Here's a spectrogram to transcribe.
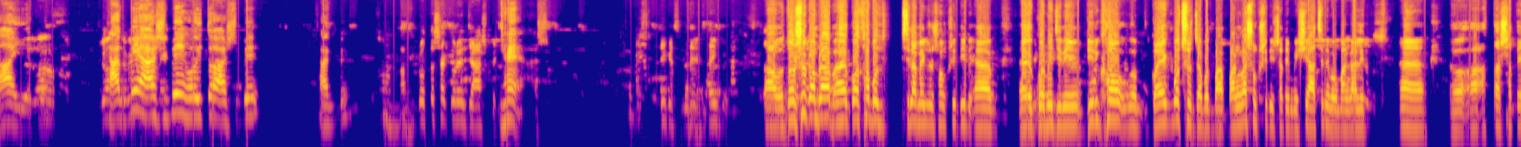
নাই এখন। থাকবে আসবে হয়তো আসবে থাকবে। প্রত্যাশা করেন যে আসবে। হ্যাঁ আসবে। ঠিক আছে থ্যাংক ইউ দর্শক আমরা আহ, কথা বলছিলাম একজন সংস্কৃতির আহ, আহ, কর্মী যিনি দীর্ঘ কয়েক বছর যাবত বা- বাংলা সংস্কৃতির সাথে মিশে আছেন এবং বাঙালির আত্মার সাথে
